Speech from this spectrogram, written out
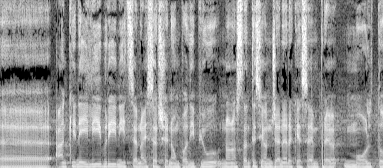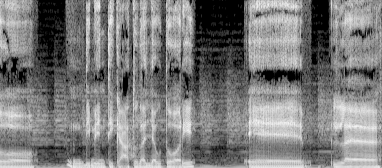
eh, anche nei libri iniziano a essercene un po' di più, nonostante sia un genere che è sempre molto dimenticato dagli autori. E le,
